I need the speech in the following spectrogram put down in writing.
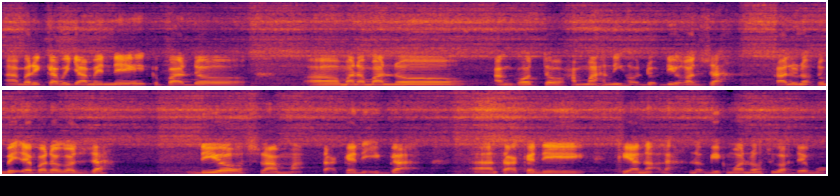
Uh, mereka berjamin ni kepada uh, mana-mana anggota Hamas ni hak duduk di Gaza. Kalau nak tubik daripada Gaza dia selamat. Tak akan diigat uh, tak akan dikhianat lah nak pergi ke mana suruh demo.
